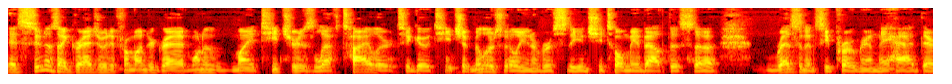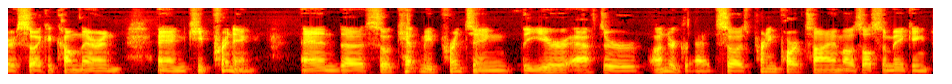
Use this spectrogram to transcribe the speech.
As soon as I graduated from undergrad, one of my teachers left Tyler to go teach at Millersville University, and she told me about this uh, residency program they had there, so I could come there and and keep printing. And uh, so it kept me printing the year after undergrad. So I was printing part time. I was also making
